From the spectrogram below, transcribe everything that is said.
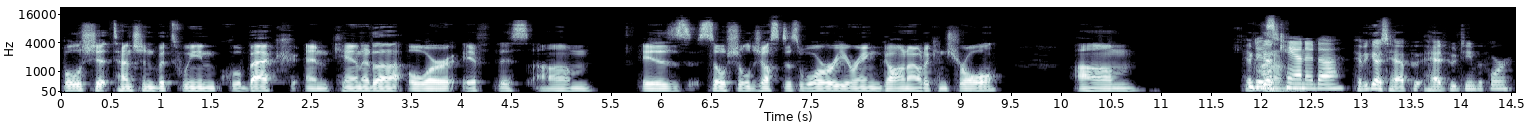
bullshit tension between Quebec and Canada, or if this um is social justice warrioring gone out of control. Um, have, it you is guys, Canada. have you guys had, had poutine before?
